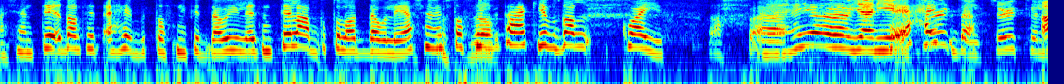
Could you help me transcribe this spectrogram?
عشان تقدر تتأهل بالتصنيف الدولي لازم تلعب بطولات دولية عشان التصنيف. بتاعك يفضل كويس صح ف- يعني هي يعني هي حسبة. سيركل آه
